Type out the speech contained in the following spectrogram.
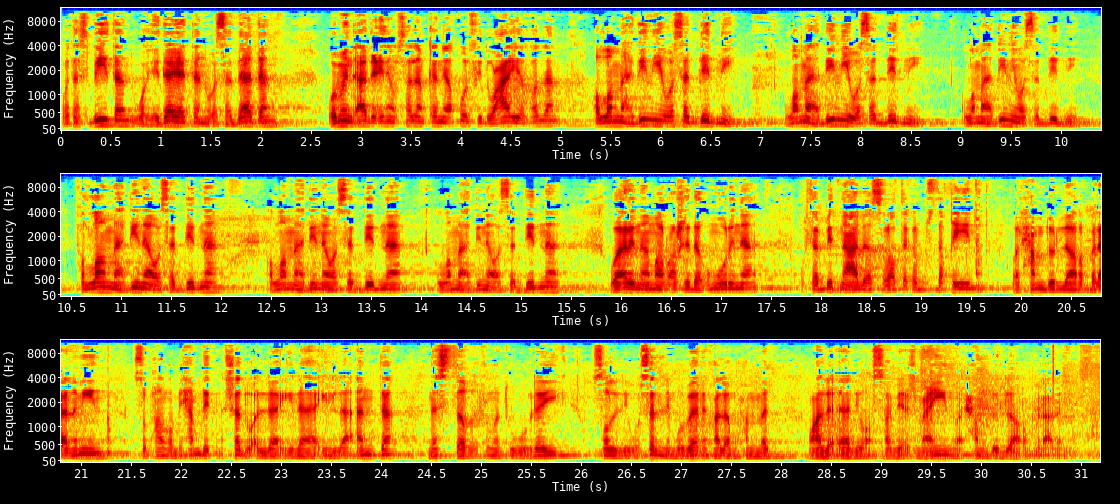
وتثبيتا وهداية وسدادا. ومن أدعي وسلم كان يقول في دعائه صلى الله عليه وسلم اللهم اهدني وسددني. اللهم اهدني وسددني. اللهم اهدني وسددني. فاللهم اهدنا وسددنا. اللهم اهدنا وسددنا. اللهم اهدنا وسددنا. وارنا مراشد أمورنا. وثبتنا على صراطك المستقيم. والحمد لله رب العالمين. سبحانك وبحمدك. نشهد أن لا إله إلا أنت. نستغفرك ونتوب إليك. صل وسلم وبارك على محمد وعلى آله وأصحابه أجمعين. والحمد لله رب العالمين.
